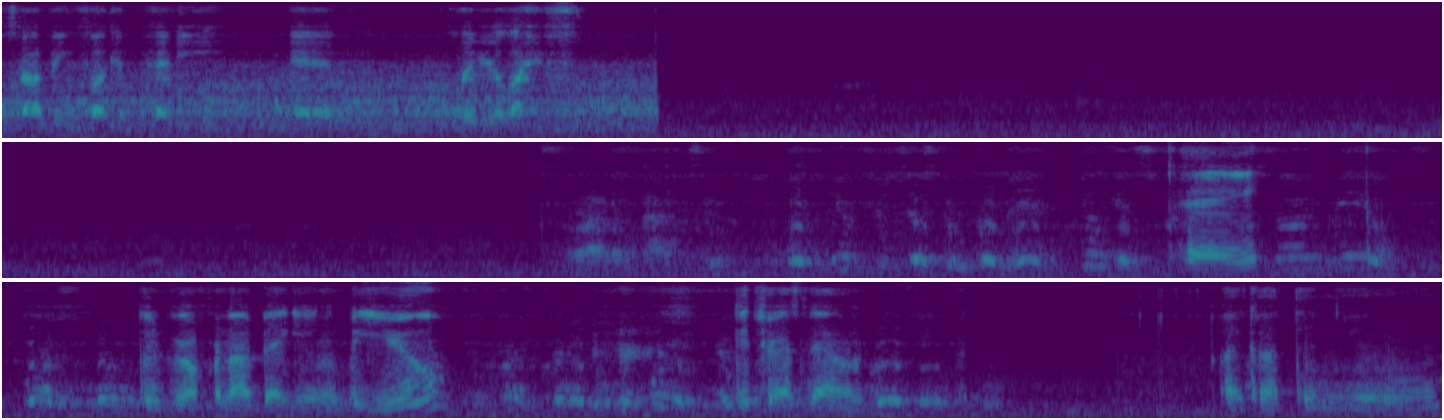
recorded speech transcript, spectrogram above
Stop being fucking petty and live your life. Hey. Good girl for not begging. But you? Get your ass down. I got the new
